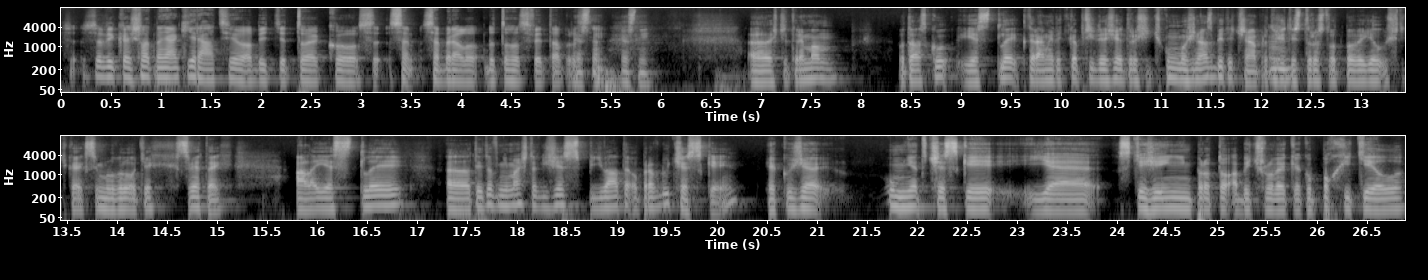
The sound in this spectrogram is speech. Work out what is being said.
se- se vykašlat na nějaký rácio, aby tě to jako se, se, sebralo do toho světa prostě. Jasný, jasný. Uh, ještě tady mám otázku, jestli, která mi teďka přijde, že je trošičku možná zbytečná, protože ty jsi to dost odpověděl už teďka, jak jsi mluvil o těch světech, ale jestli uh, ty to vnímáš tak, že zpíváte opravdu česky, jakože umět česky je stěžejní pro to, aby člověk jako pochytil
